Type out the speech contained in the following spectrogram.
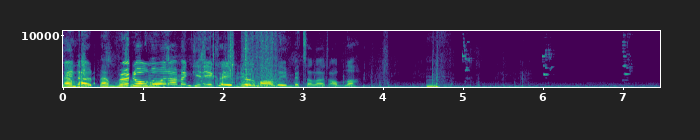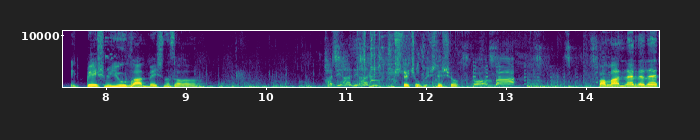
Ben, Beyler, bu- ben böyle vururum bu olmama arada. rağmen geriye kayabiliyorum. Ağlayın betalar Allah. İlk 5 mi? Yuh lan 5 nasıl alalım? Hadi hadi hadi. 3 de çok 3 de çok. Bomba. Vallahi neredeler?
